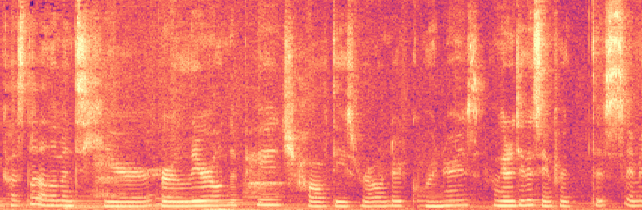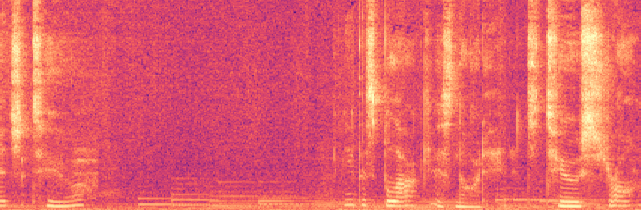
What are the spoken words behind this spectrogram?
Because the elements here earlier on the page have these rounded corners, I'm gonna do the same for this image too. Maybe this black is not it, it's too strong.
